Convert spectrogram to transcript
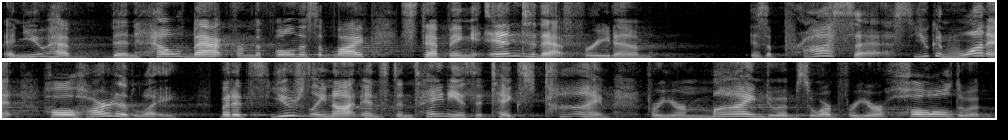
and you have been held back from the fullness of life, stepping into that freedom is a process. You can want it wholeheartedly, but it's usually not instantaneous. It takes time for your mind to absorb, for your whole to,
